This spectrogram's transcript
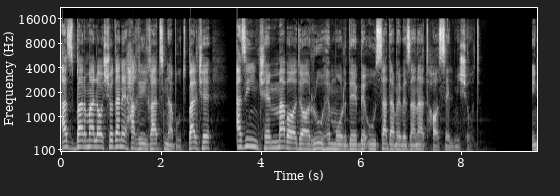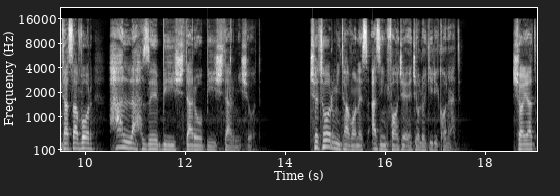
از برملا شدن حقیقت نبود بلکه از اینکه مبادا روح مرده به او صدمه بزند حاصل می‌شد. این تصور هر لحظه بیشتر و بیشتر می‌شد. چطور می توانست از این فاجعه جلوگیری کند؟ شاید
